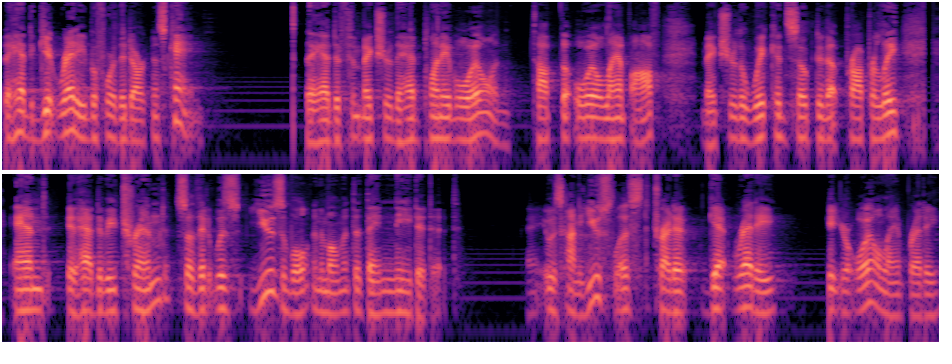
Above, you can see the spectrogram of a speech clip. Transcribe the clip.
they had to get ready before the darkness came. They had to make sure they had plenty of oil and top the oil lamp off, make sure the wick had soaked it up properly, and it had to be trimmed so that it was usable in the moment that they needed it. It was kind of useless to try to get ready, get your oil lamp ready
